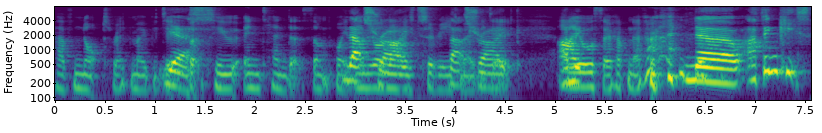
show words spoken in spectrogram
have not read Moby Dick, Yes. but to intend at some point That's in your right. life to read That's Moby right. Dick. I, also have never read. No, I think it's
